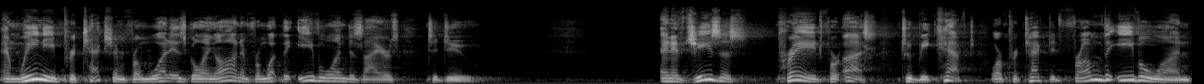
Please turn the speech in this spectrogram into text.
And we need protection from what is going on and from what the evil one desires to do. And if Jesus prayed for us to be kept or protected from the evil one,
